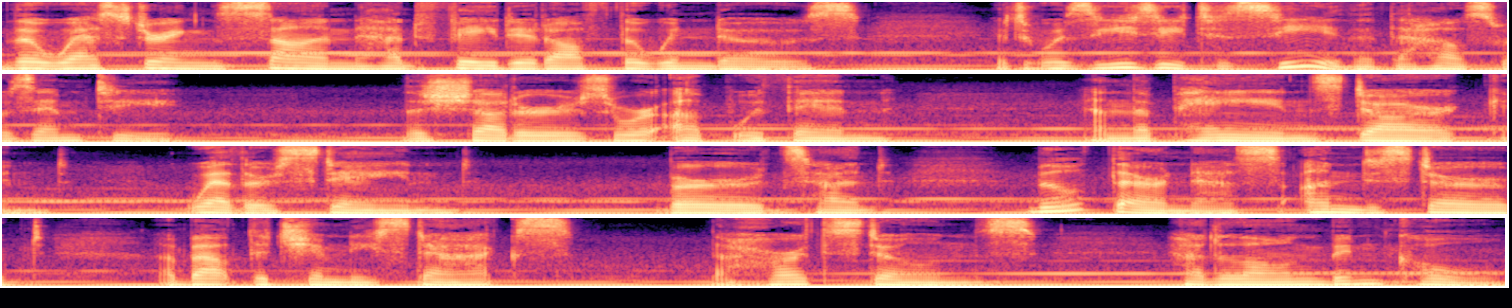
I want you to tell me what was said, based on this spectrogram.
The westering sun had faded off the windows. It was easy to see that the house was empty. The shutters were up within, and the panes dark and weather stained. Birds had built their nests undisturbed about the chimney stacks. The hearthstones had long been cold.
